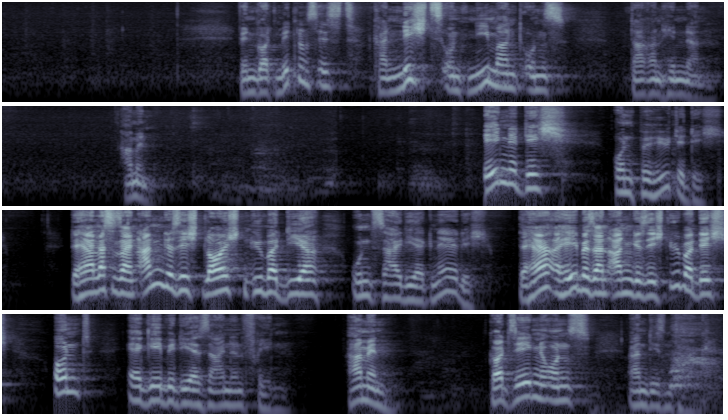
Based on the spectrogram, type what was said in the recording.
Wenn Gott mit uns ist, kann nichts und niemand uns daran hindern. Amen. Segne dich und behüte dich. Der Herr lasse sein Angesicht leuchten über dir und sei dir gnädig. Der Herr erhebe sein Angesicht über dich und ergebe dir seinen Frieden. Amen. Gott segne uns an diesem Tag.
